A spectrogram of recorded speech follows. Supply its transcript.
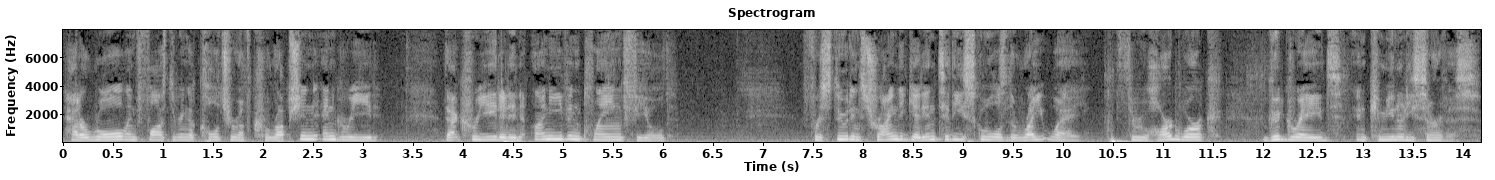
had a role in fostering a culture of corruption and greed that created an uneven playing field for students trying to get into these schools the right way through hard work, good grades, and community service.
